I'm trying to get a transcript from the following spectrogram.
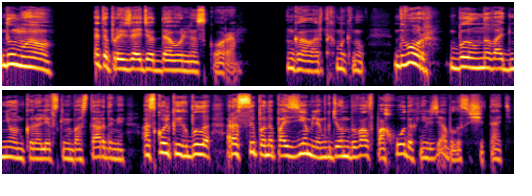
думаю, это произойдет довольно скоро». Галлард хмыкнул. Двор был наводнен королевскими бастардами, а сколько их было рассыпано по землям, где он бывал в походах, нельзя было сосчитать.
